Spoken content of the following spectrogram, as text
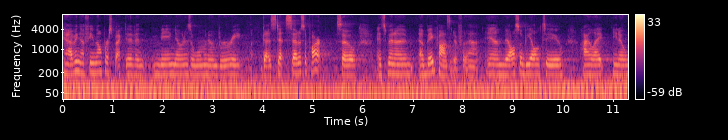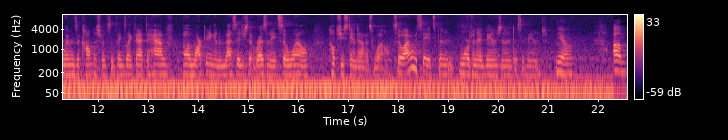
having a female perspective and being known as a woman-owned brewery does set us apart. So it's been a, a big positive for that. And to also be able to highlight, you know, women's accomplishments and things like that, to have a marketing and a message that resonates so well helps you stand out as well. So I would say it's been more of an advantage than a disadvantage. Yeah. Um,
